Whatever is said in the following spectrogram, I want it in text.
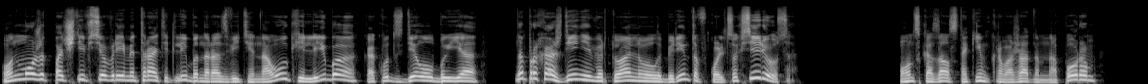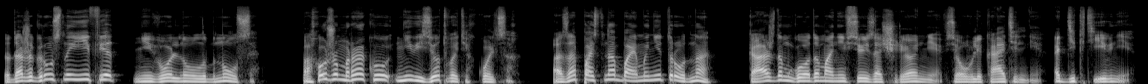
Он может почти все время тратить либо на развитие науки, либо, как вот сделал бы я, на прохождение виртуального лабиринта в кольцах Сириуса. Он сказал с таким кровожадным напором, что даже грустный Ефет невольно улыбнулся. Похоже, мраку не везет в этих кольцах, а запасть на баймы нетрудно. С каждым годом они все изощреннее, все увлекательнее, аддиктивнее.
